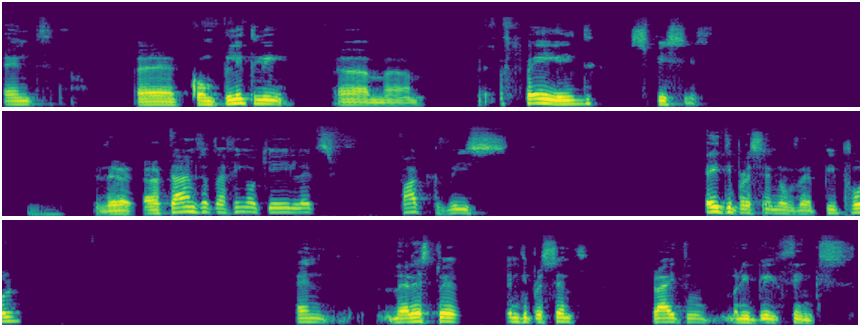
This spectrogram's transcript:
and uh, completely um, um, failed species. Mm. There are times that I think, okay, let's fuck this 80% of the people and the rest 20% try to rebuild things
